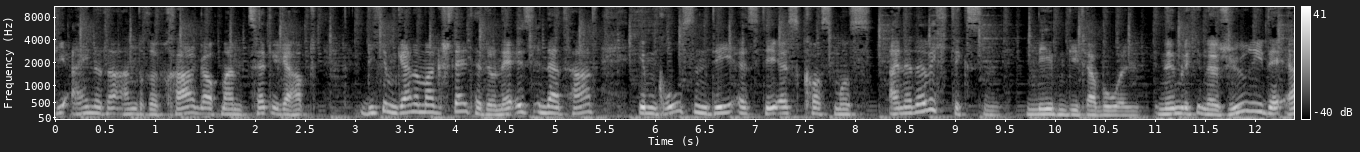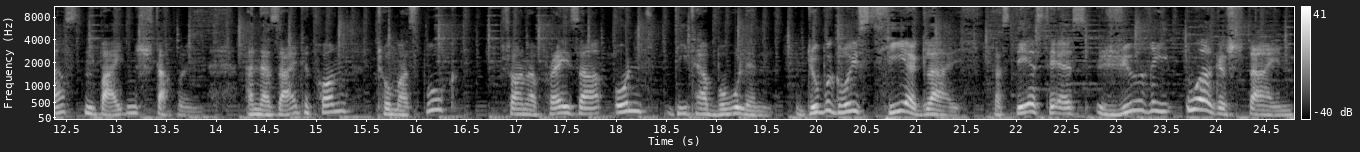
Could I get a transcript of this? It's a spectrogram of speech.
die ein oder andere Frage auf meinem Zettel gehabt, die ich ihm gerne mal gestellt hätte. Und er ist in der Tat im großen DSDS-Kosmos einer der wichtigsten neben Dieter Bohlen, nämlich in der Jury der ersten beiden Staffeln. An der Seite von Thomas Bug, Shauna Fraser und Dieter Bohlen. Du begrüßt hier gleich das DSDS Jury Urgestein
